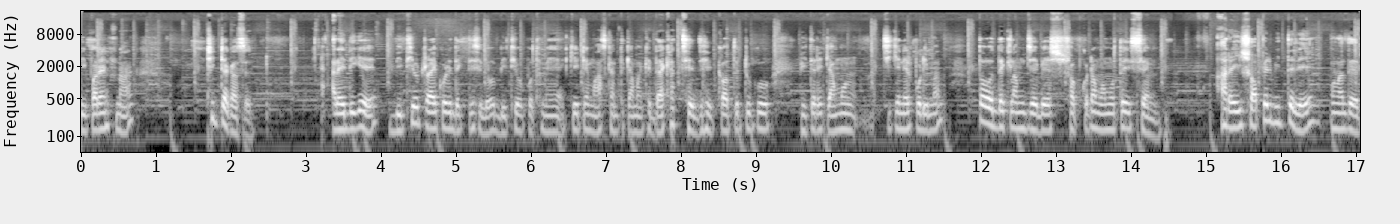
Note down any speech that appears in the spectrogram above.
ডিফারেন্ট না, ঠিকঠাক আছে। আর এইদিকে বিথিও ট্রাই করে দেখতেছিল, বিথিও প্রথমে কেটে মাঝখান থেকে আমাকে দেখাচ্ছে যে কতটুকু ভিতরে কেমন চিকেনের পরিমাণ। তো দেখলাম যে বেশ সবকটা মোমোতেই সেম আর এই শপের ভিতরে ওনাদের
